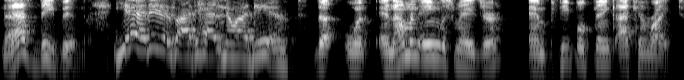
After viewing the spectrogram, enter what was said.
Now that's deep, isn't it? Yeah, it is. I had no idea. The when and I'm an English major, and people think I can write.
